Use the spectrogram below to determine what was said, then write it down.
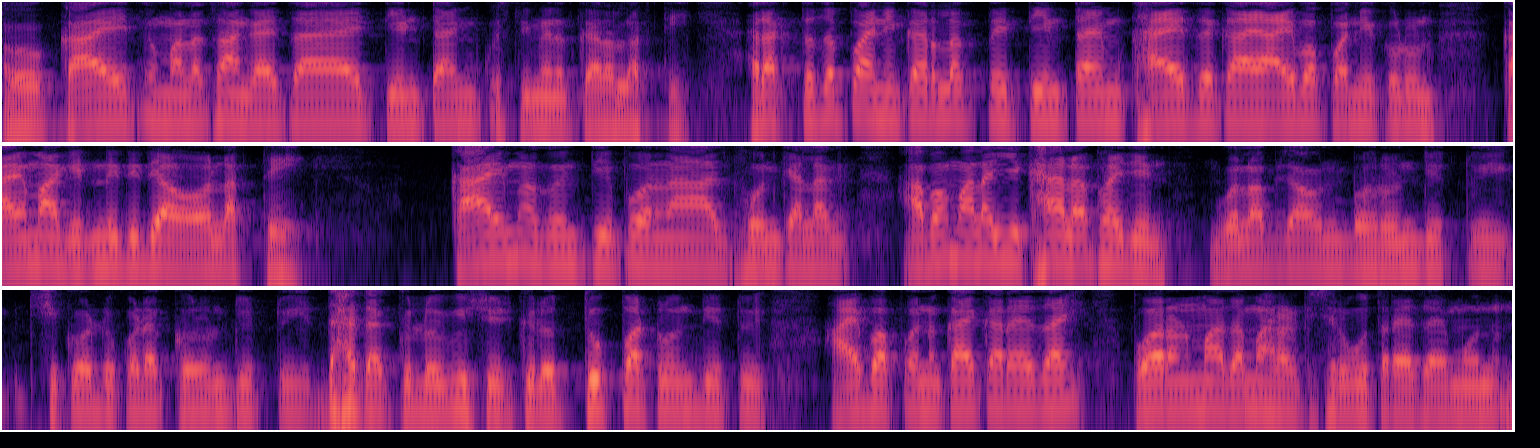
अहो काय तुम्हाला सांगायचं आहे? तीन टाईम कुस्ती मेहनत करावं लागते. रक्ताचं पाणी करावं लागतं तीन टाईम खायचं काय? आईबापांनीकडून काय मागितली निधी द्यावं लागते काय मागून ती पोरण आज फोन केला? आबा मला ही खायला पाहिजे. गुलाबजामुन भरून देतोय शिकोड डुकडा करून देतोय दहा दहा किलो वीस वीस किलो तूप पाठवून देतोय. आईबापानं काय करायचं आहे? पोरानं माझा महाराज किशोर उतरायचा आहे म्हणून.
